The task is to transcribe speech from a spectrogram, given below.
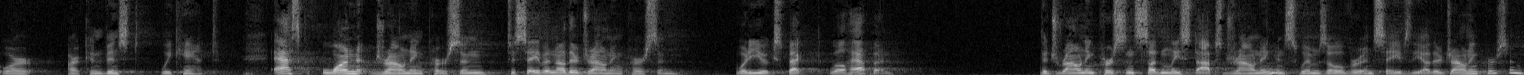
or are convinced we can't. Ask one drowning person to save another drowning person. What do you expect will happen? The drowning person suddenly stops drowning and swims over and saves the other drowning person?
